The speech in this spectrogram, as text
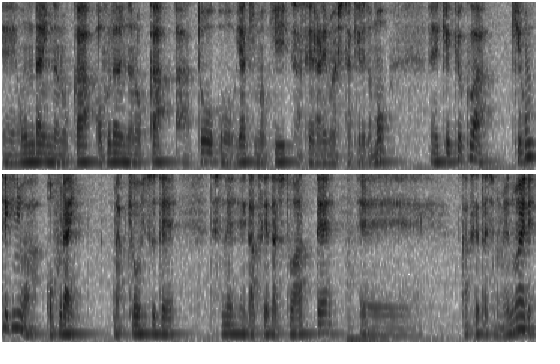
え、オンラインなのかオフラインなのかとやきもきさせられましたけれども、え、結局は基本的にはオフライン、まあ、教室でですね学生たちと会って、えー、学生たちの目の前で、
